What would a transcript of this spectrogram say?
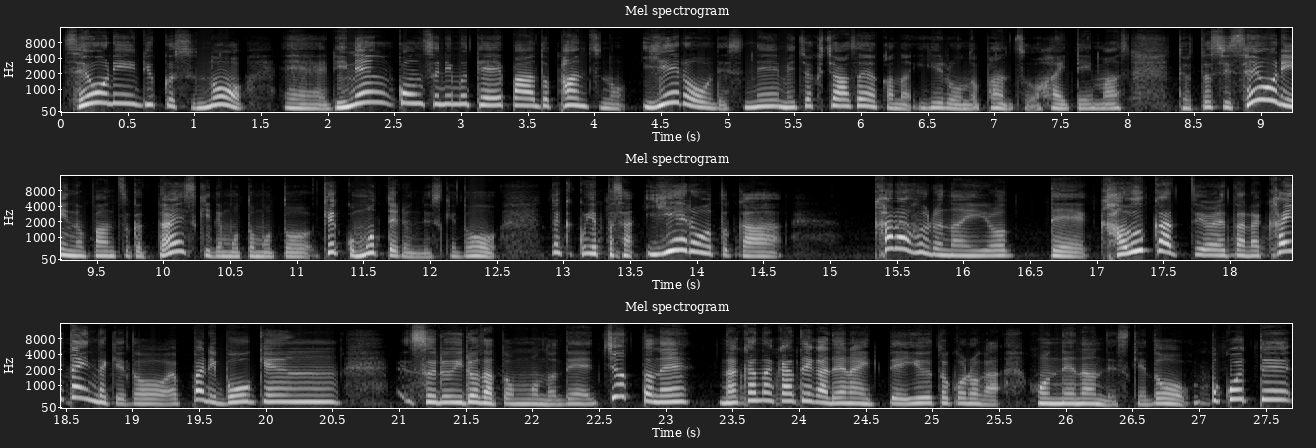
セオリー・リュクスの、えー、リネンコンスリムテーパードパンツのイエローですね。めちゃくちゃ鮮やかなイエローのパンツを履いています。で私セオリーのパンツが大好きでもともと結構持ってるんですけどなんかこうやっぱさイエローとかカラフルな色って買うかって言われたら買いたいんだけどやっぱり冒険する色だと思うのでちょっとねなかなか手が出ないっていうところが本音なんですけどこうやって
